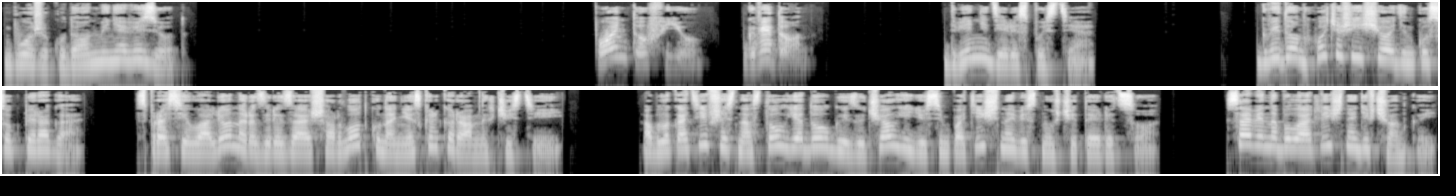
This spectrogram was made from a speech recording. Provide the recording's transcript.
Боже, куда он меня везет? Point of view. Гвидон. Две недели спустя. «Гвидон, хочешь еще один кусок пирога?» – спросила Алена, разрезая шарлотку на несколько равных частей. Облокотившись на стол, я долго изучал ее симпатичное веснушчатое лицо. Савина была отличной девчонкой.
